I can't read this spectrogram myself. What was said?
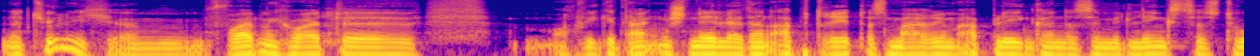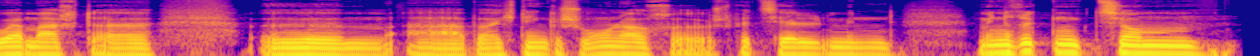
natürlich. Ähm, freut mich heute, auch wie gedankenschnell er dann abdreht, dass Mario ihm ablegen kann, dass er mit links das Tor macht. Äh, ähm, aber ich denke schon auch äh, speziell mit, mit dem Rücken zum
